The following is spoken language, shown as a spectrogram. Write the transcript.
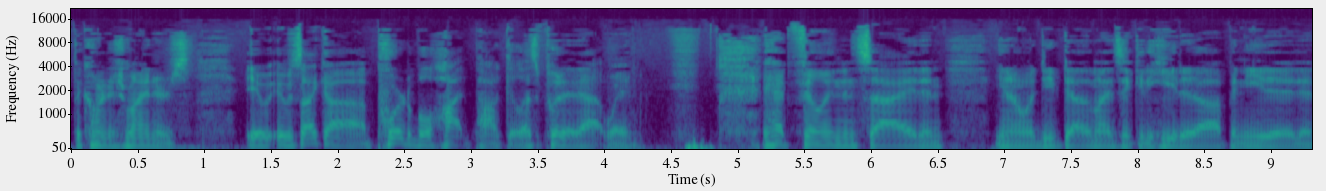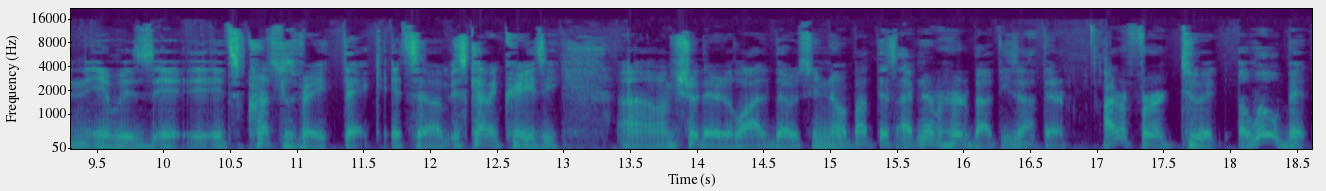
the Cornish miners, it, it was like a portable hot pocket. Let's put it that way. It had filling inside, and you know, deep down the mines, they could heat it up and eat it, and it was it, its crust was very thick. It's um, it's kind of crazy. Um, I'm sure there's a lot of those who know about this. I've never heard about these out there. I refer to it a little bit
